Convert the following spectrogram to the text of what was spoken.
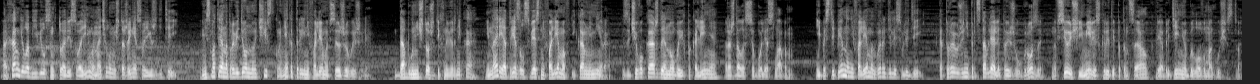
Архангел объявил санктуарий своим и начал уничтожение своих же детей. Несмотря на проведенную чистку, некоторые нефалемы все же выжили – Дабы уничтожить их наверняка, Инарий отрезал связь нефалемов и Камня Мира, из-за чего каждое новое их поколение рождалось все более слабым. И постепенно нефалемы выродились в людей, которые уже не представляли той же угрозы, но все еще имели скрытый потенциал к приобретению былого могущества.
